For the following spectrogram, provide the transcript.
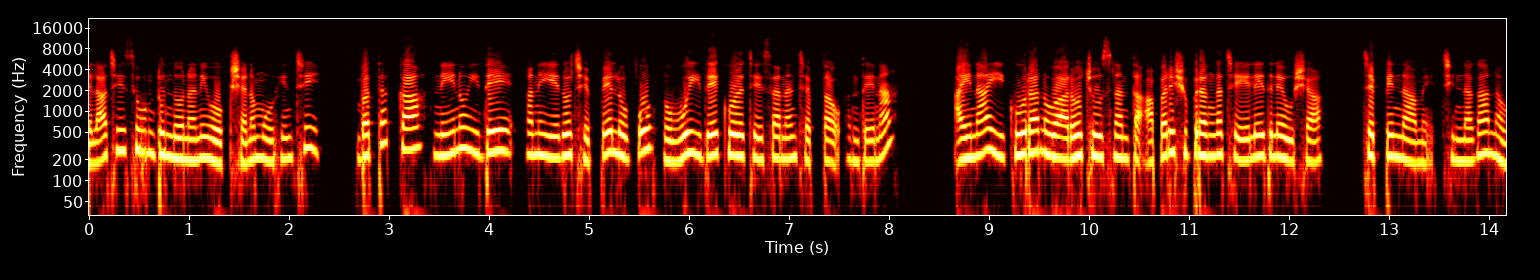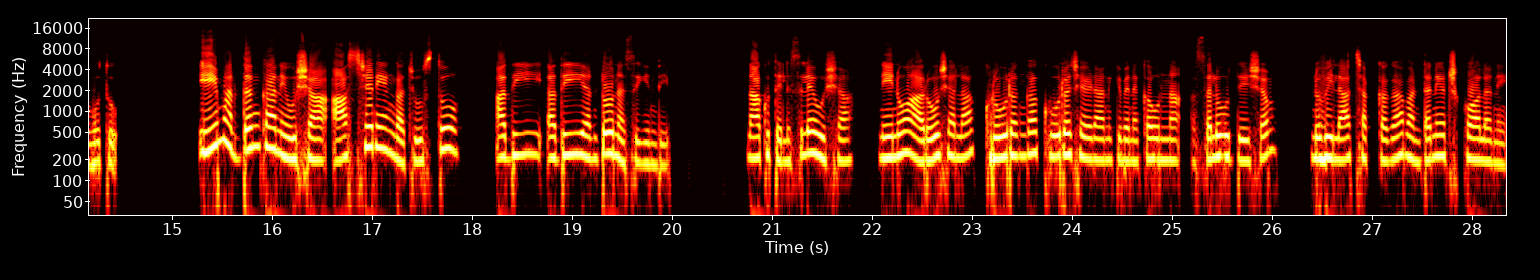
ఎలా చేసి ఉంటుందోనని ఓ క్షణం ఊహించి బతక్క నేను ఇదే అని ఏదో చెప్పేలోపు నువ్వు ఇదే కూర చేశానని చెప్తావు అంతేనా? అయినా ఈ కూర నువ్వు ఆరో చూసినంత అపరిశుభ్రంగా చేయలేదులే ఉషా చెప్పిందామె చిన్నగా నవ్వుతూ. ఏం అర్థం కాని ఉష ఆశ్చర్యంగా చూస్తూ అది అది అంటూ నసిగింది. నాకు తెలుసులే ఉషా నేను ఆ రోజు అలా క్రూరంగా కూర చేయడానికి వెనక ఉన్న అసలు ఉద్దేశం నువ్వు ఇలా చక్కగా వంట నేర్చుకోవాలనే.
